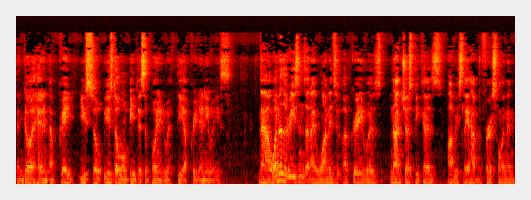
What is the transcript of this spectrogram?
then go ahead and upgrade. You still you still won't be disappointed with the upgrade anyways. Now, one of the reasons that I wanted to upgrade was not just because obviously I have the first one and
